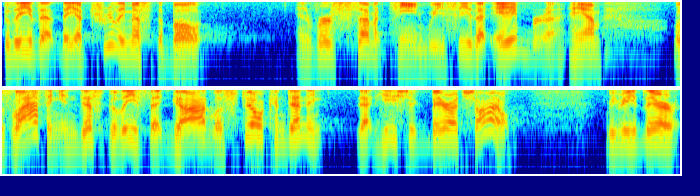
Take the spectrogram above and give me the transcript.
believed that they had truly missed the boat. In verse 17, we see that Abraham was laughing in disbelief that God was still condemning that he should bear a child. We read there,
